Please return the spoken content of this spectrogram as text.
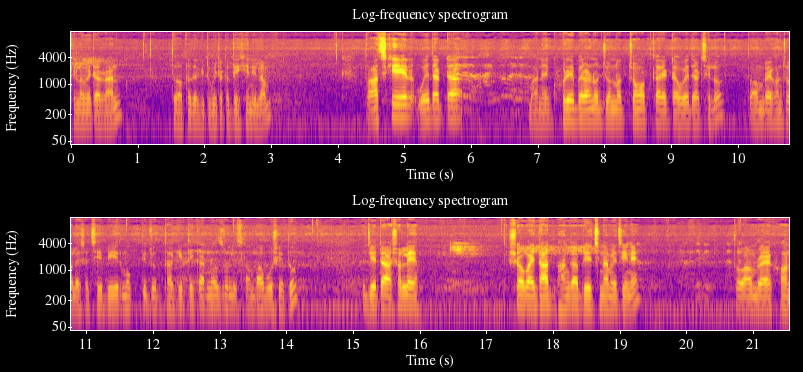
কিলোমিটার রান তো আপনাদেরকে একটু মিটারটা দেখে নিলাম। তো আজকের ওয়েদারটা মানে ঘুরে বেড়ানোর জন্য চমৎকার একটা ওয়েদার ছিল। তো আমরা এখন চলে এসেছি বীর মুক্তিযোদ্ধা গীতিকার নজরুল ইসলাম বাবু সেতু, যেটা আসলে সবাই দাঁত ভাঙ্গা ব্রিজ নামে চিনে। তো আমরা এখন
